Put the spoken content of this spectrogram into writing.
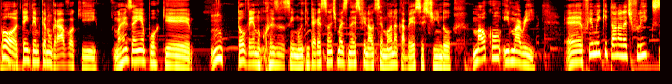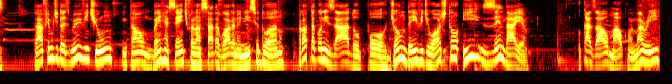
Pô, tem tempo que eu não gravo aqui uma resenha porque não tô vendo coisas assim muito interessantes, mas nesse final de semana acabei assistindo Malcolm e Marie. É filme que tá na Netflix, tá? Filme de 2021, então bem recente, foi lançado agora no início do ano. Protagonizado por John David Washington e Zendaya. O casal Malcolm e Marie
